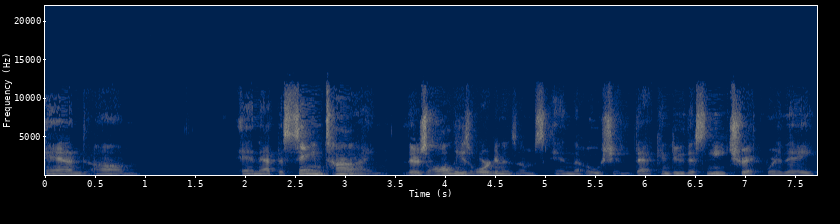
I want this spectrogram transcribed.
And, um, and at the same time, there's all these organisms in the ocean that can do this neat trick where they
